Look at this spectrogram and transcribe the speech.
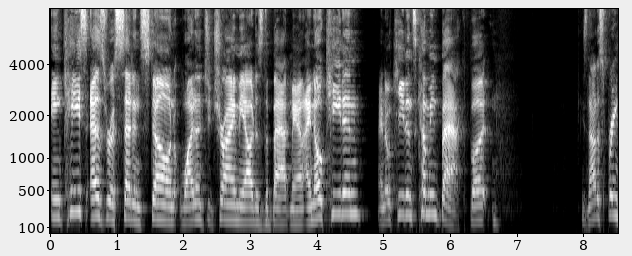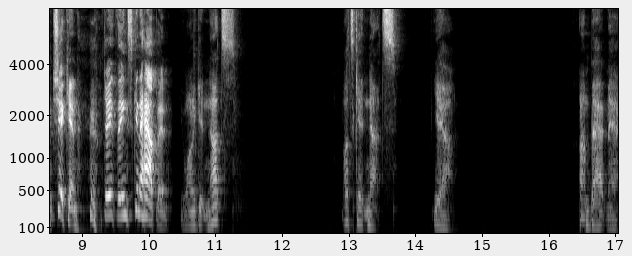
In case Ezra's set in stone, why don't you try me out as the Batman? I know Keaton, I know Keaton's coming back, but he's not a spring chicken. okay, things can happen. You want to get nuts? Let's get nuts. Yeah. I'm Batman.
